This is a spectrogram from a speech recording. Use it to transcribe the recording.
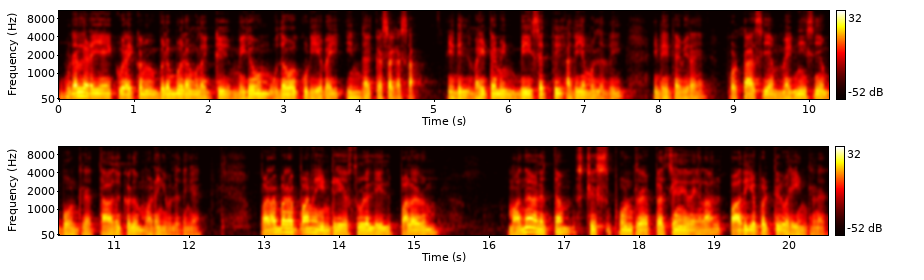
உடல் எடையை குறைக்கணும் விரும்புகிறவங்களுக்கு மிகவும் உதவக்கூடியவை இந்த கசகசா. இதில் வைட்டமின் பி சத்து அதிகம் உள்ளது. இதை தவிர பொட்டாசியம் மெக்னீசியம் போன்ற தாதுக்களும் அடங்கியுள்ளதுங்க. பரபரப்பான இன்றைய சூழலில் பலரும் மன அழுத்தம் ஸ்ட்ரெஸ் போன்ற பிரச்சனைகளால் பாதிக்கப்பட்டு வருகின்றனர்.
